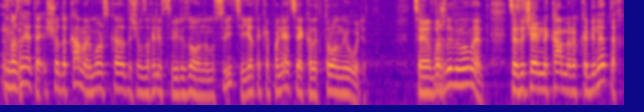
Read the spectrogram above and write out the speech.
Ви знаєте, щодо камер, можу сказати, що взагалі в цивілізованому світі є таке поняття, як електронний уряд. Це важливий момент. Це, звичайно, не камери в кабінетах,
